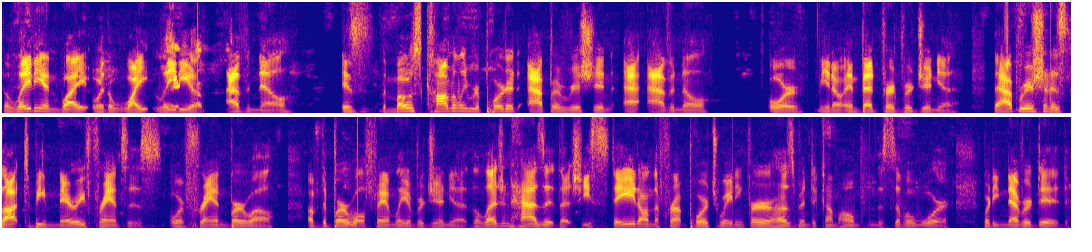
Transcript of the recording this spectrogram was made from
The Lady in White, or the White Lady of Avenel, is the most commonly reported apparition at Avenel, or you know, in Bedford, Virginia. The apparition is thought to be Mary Frances, or Fran Burwell, of the Burwell family of Virginia. The legend has it that she stayed on the front porch waiting for her husband to come home from the Civil War, but he never did.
